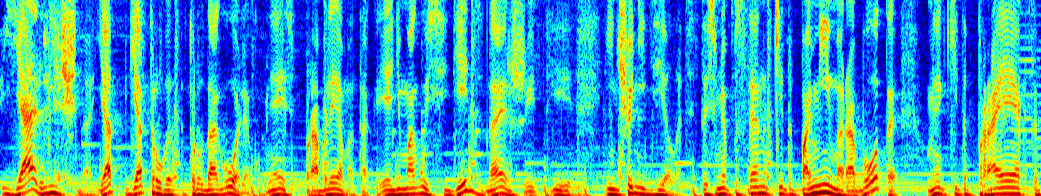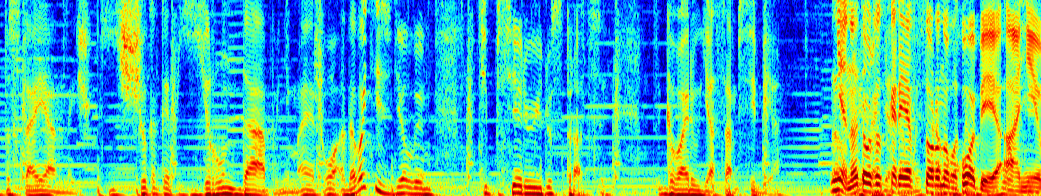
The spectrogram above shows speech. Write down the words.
Я лично, я, я трудоголик, у меня есть проблема так. Я не могу сидеть, знаешь, и, и, и ничего не делать. То есть у меня постоянно какие-то, помимо работы, у меня какие-то проекты постоянные, еще, еще какая-то ерунда, понимаешь? О, а давайте сделаем, типа, серию иллюстраций. Говорю я сам себе. Не, ну это уже скорее в сторону хобби, а не,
